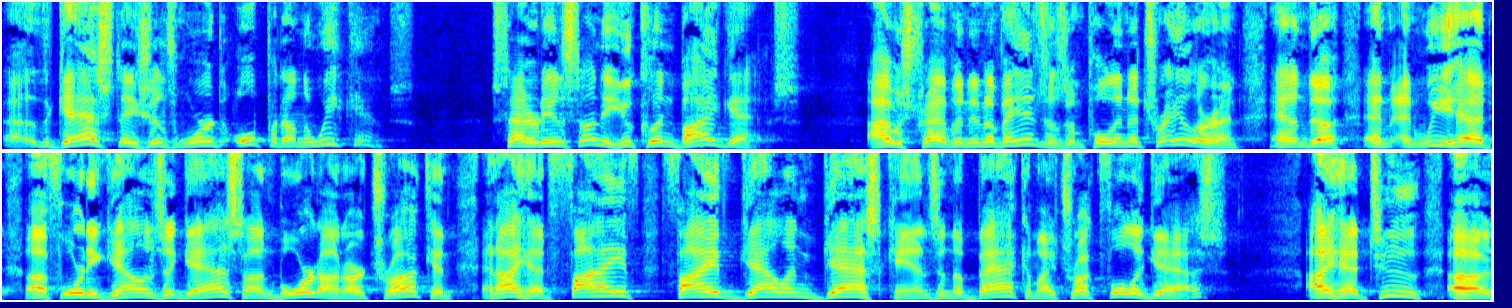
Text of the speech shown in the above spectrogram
Uh, the gas stations weren't open on the weekends, Saturday and Sunday. You couldn't buy gas. I was traveling in evangelism, pulling a trailer, and, and, uh, and, and we had uh, 40 gallons of gas on board on our truck, and, and I had five five gallon gas cans in the back of my truck full of gas. I had two uh,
